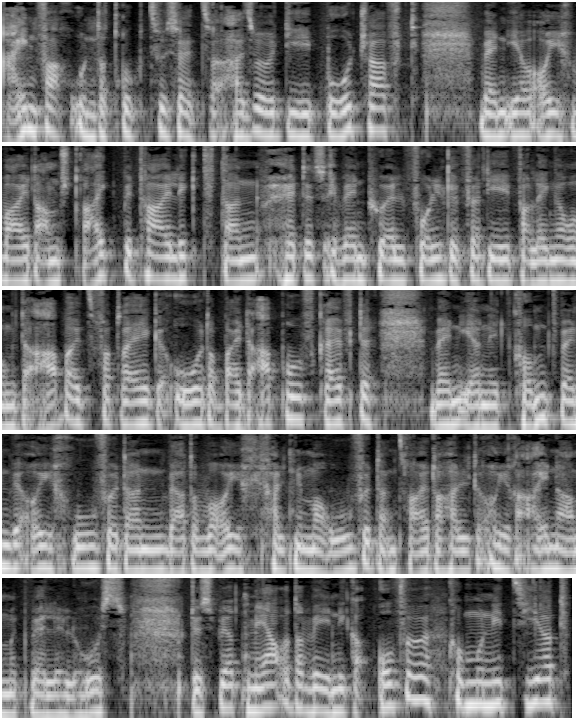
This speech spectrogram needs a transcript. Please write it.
einfach unter Druck zu setzen. Also die Botschaft, wenn ihr euch weiter am Streik beteiligt, dann hätte es eventuell Folge für die Verlängerung der Arbeitsverträge oder bei der Abrufkräfte. Wenn ihr nicht kommt, wenn wir euch rufen, dann werden wir euch halt nicht mehr rufen, dann seid ihr halt eure Einnahmequelle los. Das wird mehr oder weniger offen kommuniziert,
